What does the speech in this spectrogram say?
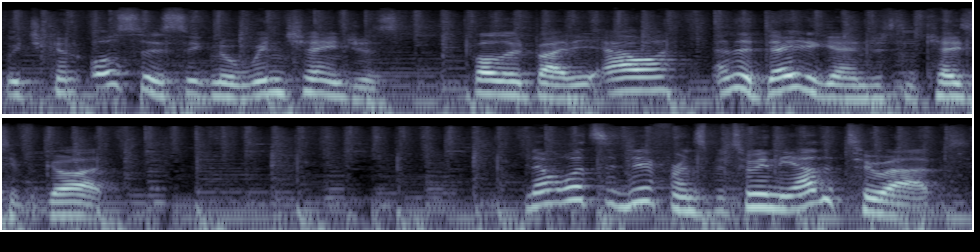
which can also signal wind changes, followed by the hour and the date again, just in case you forgot. Now, what's the difference between the other two apps?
